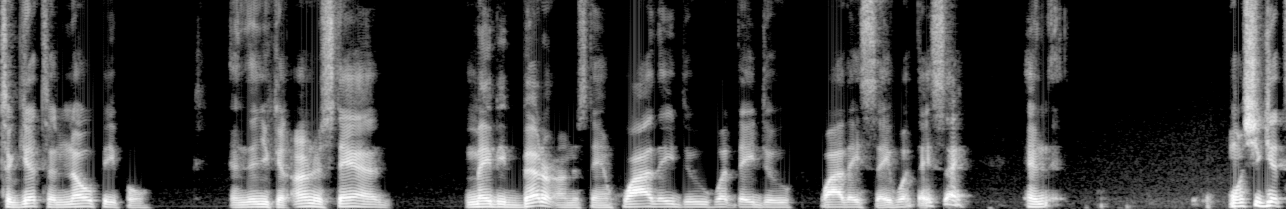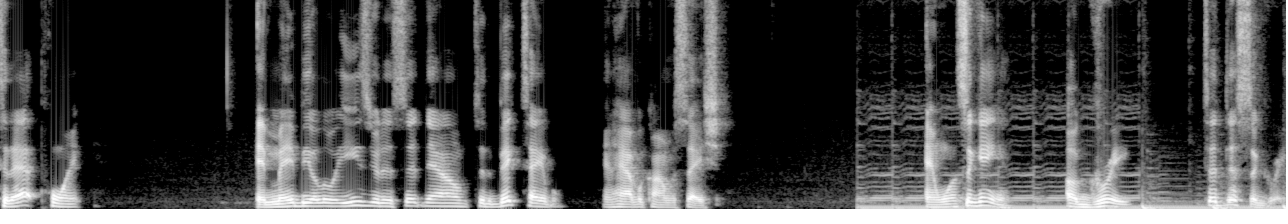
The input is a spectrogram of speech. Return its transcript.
to get to know people and then you can understand maybe better understand why they do what they do, why they say what they say. And once you get to that point, it may be a little easier to sit down to the big table and have a conversation. And once again, agree to disagree.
